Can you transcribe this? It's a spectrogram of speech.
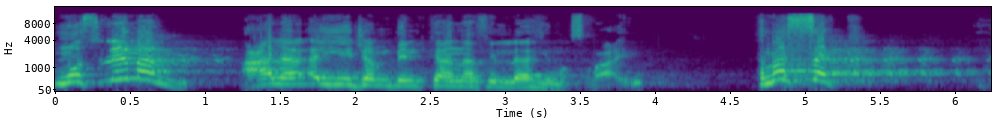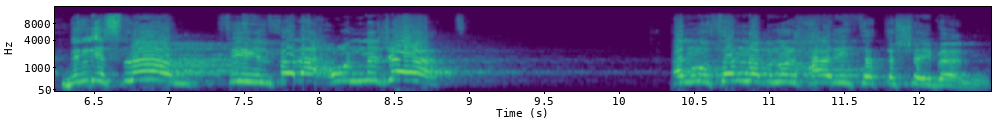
مسلما. على أي جنب كان في الله مصرعي تمسك بالإسلام فيه الفلاح والنجاة. المثنى بن الحارثة الشيباني.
